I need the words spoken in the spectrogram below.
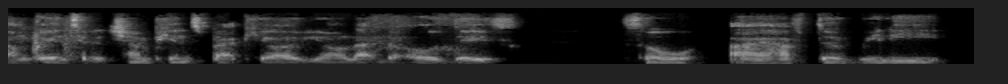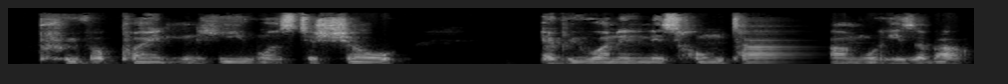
I'm going to the champion's backyard, you know, like the old days. So I have to really prove a point, and he wants to show everyone in his hometown what he's about.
